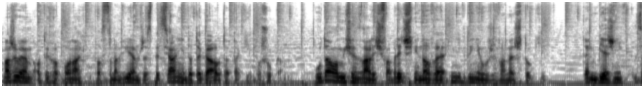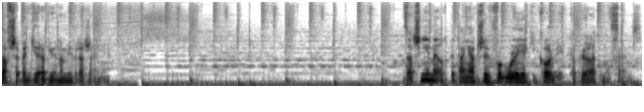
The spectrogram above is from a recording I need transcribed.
Marzyłem o tych oponach i postanowiłem, że specjalnie do tego auta takich poszukam. Udało mi się znaleźć fabrycznie nowe, nigdy nie używane sztuki. Ten bieżnik zawsze będzie robił na mnie wrażenie. Zacznijmy od pytania, czy w ogóle jakikolwiek kabriolet ma sens.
